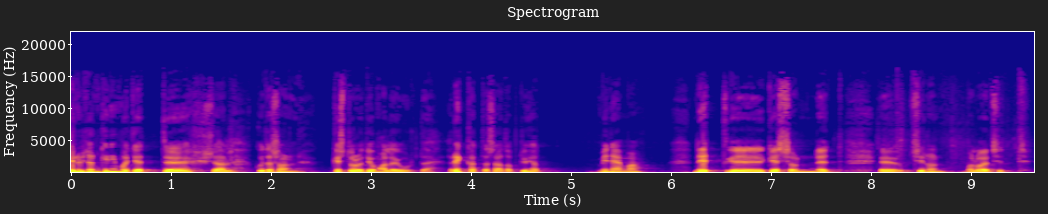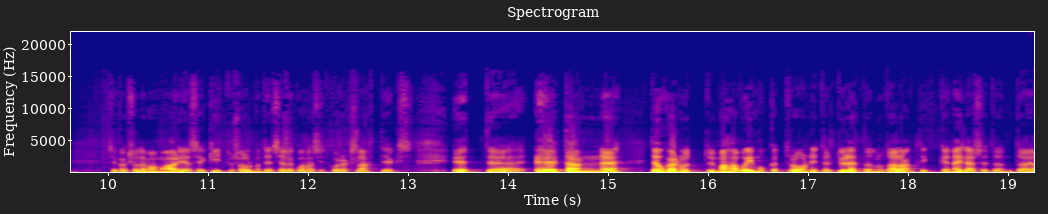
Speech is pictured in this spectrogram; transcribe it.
ja nüüd ongi niimoodi, et eh, seal, kuidas on, kes tulevad Jumala juurde, rikkad ta saadab tühjad minema Need, kes on need, siin on, ma loen siit, see peaks olema Maarja see kiituslaul, ma teen selle koha siit korraks lahti, eks. et äh, ta on tõuganud maha võimukad troonidelt, ülendanud alandlikke, näljased on ta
